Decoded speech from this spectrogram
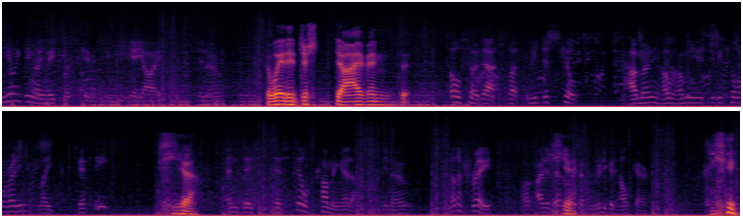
the only thing I hate about this game is the AI. You know. The way they just dive in. The, Also that, but we just killed. How many? How how many did we kill already? Like 50? yeah. And they, they're still coming at us. You know. They're not afraid. Or either that, or Yeah. they got really good healthcare.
